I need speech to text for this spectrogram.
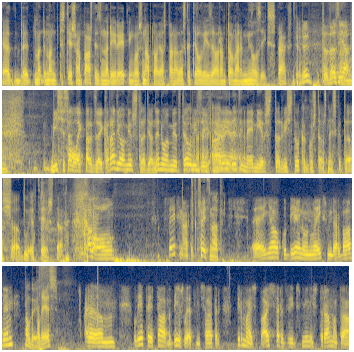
Ja, bet man, man tas tiešām pārsteidz, un arī reitingos un aptaujās parādās, ka televizoram tomēr ir milzīgs spēks. Tas, jā, um, Visi savulaik paredzēja, ka radio mirst, radio nenomirt, televīzija jā, arī jā, jā. nemirst ar visu to, ka Gustavs neskatās šādu lietu. Tieši tā. Halo! Sveicināti! Sveicināti. Jauku dienu un veiksmi darba abiem. Paldies! Paldies. Um, lieta ir tāda, divas lietiņas ātri. Pirmais, aizsardzības ministra amatā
